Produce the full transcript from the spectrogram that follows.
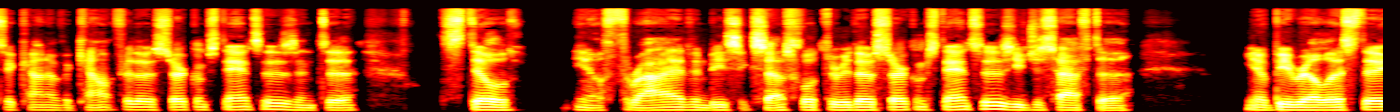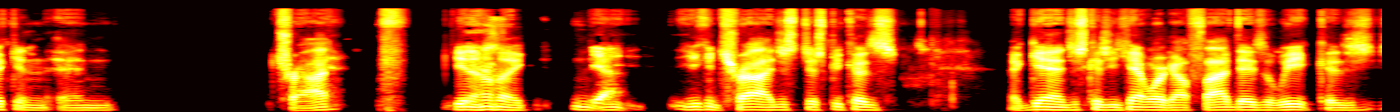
to kind of account for those circumstances and to still you know thrive and be successful through those circumstances. You just have to you know be realistic and and try you know like Yeah. You can try just just because again just because you can't work out five days a week because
